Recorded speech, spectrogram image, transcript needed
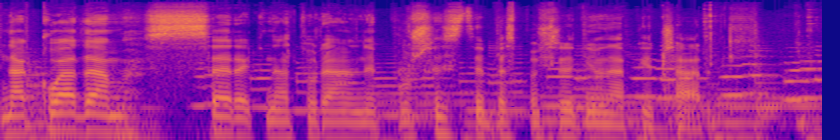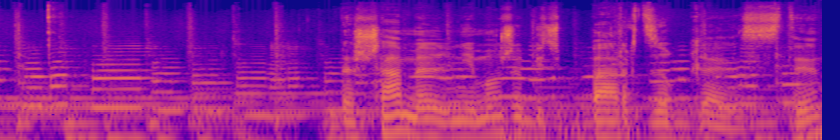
Nakładam serek naturalny, puszysty, bezpośrednio na pieczarki. Beszamel nie może być bardzo gęsty,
